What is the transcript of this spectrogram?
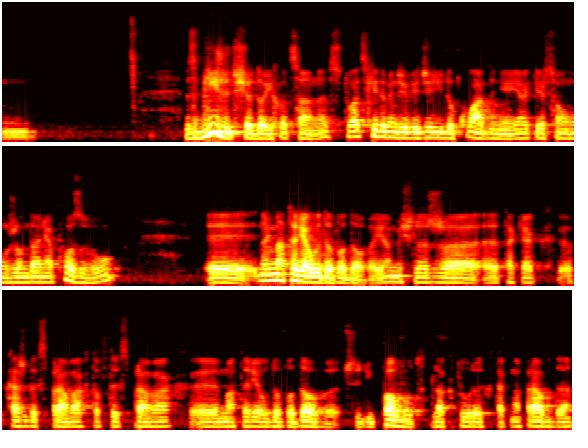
mm, zbliżyć się do ich oceny w sytuacji, kiedy będzie wiedzieli dokładnie, jakie są żądania pozwu, no i materiały dowodowe. Ja myślę, że e, tak jak w każdych sprawach, to w tych sprawach e, materiał dowodowy, czyli powód, dla których tak naprawdę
